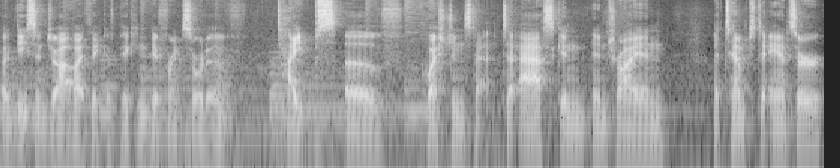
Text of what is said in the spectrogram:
a decent job, I think, of picking different sort of types of questions to, to ask and, and try and attempt to answer.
